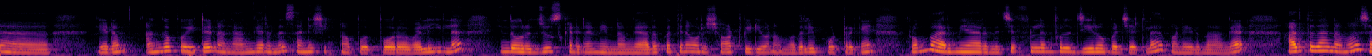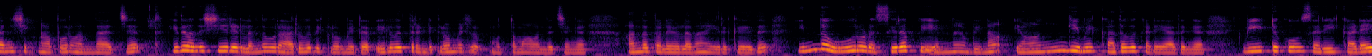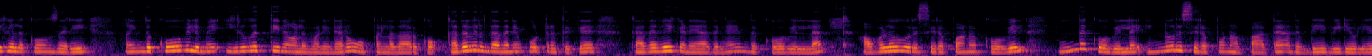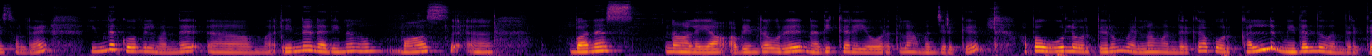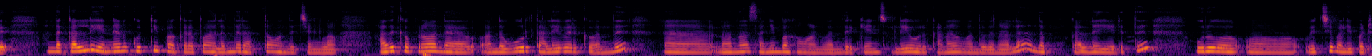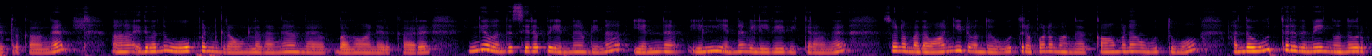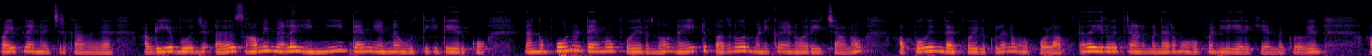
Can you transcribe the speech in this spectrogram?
இடம். அங்கே போயிட்டு நாங்கள் அங்கேருந்து சனி சிக்னாப்பூர் போகிற வழியில் இந்த ஒரு ஜூஸ் கடையில் நின்னோங்க. அதை பற்றின ஒரு ஷார்ட் வீடியோ நான் முதலே போட்டிருக்கேன். ரொம்ப அருமையாக இருந்துச்சு. ஃபுல் அண்ட் ஃபுல் ஜீரோ பட்ஜெட்டில் பண்ணியிருந்தாங்க. அடுத்ததாக நம்ம சனி சிக்னாப்பூர் வந்தாச்சு. இது வந்து ஷீரட்லேருந்து ஒரு அறுபது கிலோமீட்டர் எழுபத்தி ரெண்டு கிலோமீட்டர் மொத்தமாக வந்துச்சுங்க. அந்த தொலைவில் தான் இருக்குது இது. இந்த ஊரோட சிறப்பு என்ன அப்படின்னா அங்கேயுமே கதவு கிடையாதுங்க. வீட்டுக்கும் சரி கடைகளுக்கும் சரி இந்த கோவிலுமே இருபத்தி நாலு மணி நேரம் ஓப்பனில் தான் இருக்கும். கதவு இருந்தால் தானே போட்டுறதுக்கு? கதவே கிடையாதுங்க இந்த கோவிலில். அவ்வளோ ஒரு சிறப்பான கோவில். இந்த கோவிலில் இன்னொரு சிறப்பும் நான் பார்த்தேன். அது அப்படியே வீடியோலேயே சொல்கிறேன் இந்த கோவில் வந்து என்ன நதினா வாஸ் வனஸ் நாளையா அப்படின்ற ஒரு நதிக்கரையோரத்தில் அமைஞ்சிருக்கு. அப்போ ஊரில் ஒரு பெரும் வெள்ளம் வந்திருக்கு. அப்போ ஒரு கல் மிதந்து வந்திருக்கு. அந்த கல் என்னென்னு குத்தி பார்க்குறப்ப அதுலேருந்து ரத்தம் வந்துச்சுங்களாம். அதுக்கப்புறம் அந்த அந்த ஊர் தலைவருக்கு வந்து நான் தான் சனி பகவான் வந்திருக்கேன்னு சொல்லி ஒரு கனவு வந்ததுனால அந்த கல்லை எடுத்து உருவம் வச்சு வழிபட்டுட்ருக்காங்க. இது வந்து ஓப்பன் கிரவுண்டில் தாங்க அந்த பகவான் இருக்கார். இங்கே வந்து சிறப்பு என்ன அப்படின்னா எண்ணெய் எள் எண்ணெய் வெளியவே விற்கிறாங்க. ஸோ நம்ம அதை வாங்கிட்டு வந்து ஊற்றுறப்போ நம்ம அங்கே காமனாக ஊற்றுவோம். அந்த ஊற்றுறதுமே இங்கே வந்து ஒரு பைப் லைன் வச்சுருக்காங்கங்க. அப்படியே பூஜை அதாவது சாமி மேலே எனி டைம் எண்ணெய் ஊற்றிக்கிட்டே இருக்கும். நாங்கள் போன டைமும் போயிருந்தோம். நைட்டு பதினோரு மணிக்கும் என்னோ ரீச் ஆனோம். அப்போவும் இந்த கோயிலுக்குள்ளே நம்ம போகலாம் அதான் இருபத்தி நாலு மணி நேரம் ஓப்பன்லேயே இருக்கே இந்த கோவில்.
